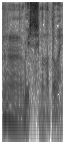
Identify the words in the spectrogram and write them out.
Mm, wasting another way.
